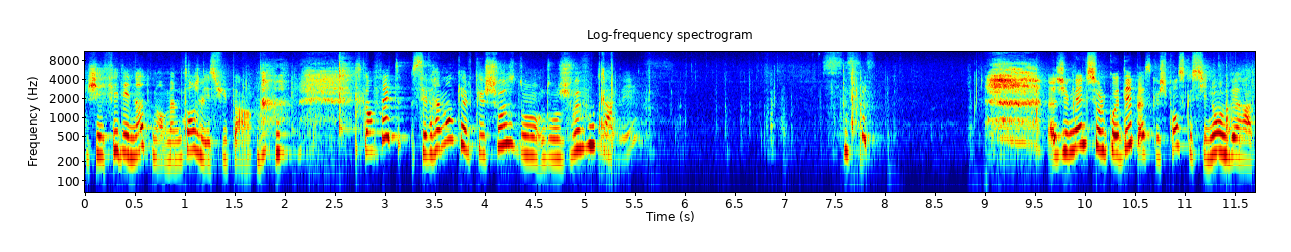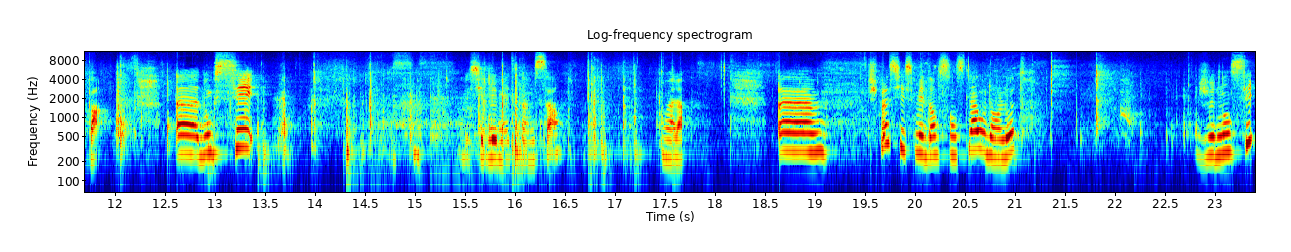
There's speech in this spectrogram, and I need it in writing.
J'ai fait des notes, mais en même temps, je ne les suis pas. Hein. Parce qu'en fait, c'est vraiment quelque chose dont je veux vous parler. je vais mettre sur le côté parce que je pense que sinon on ne verra pas. Euh, donc c'est... Je vais essayer de les mettre comme ça. Voilà. Euh, je ne sais pas s'il se met dans ce sens-là ou dans l'autre. Je n'en sais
